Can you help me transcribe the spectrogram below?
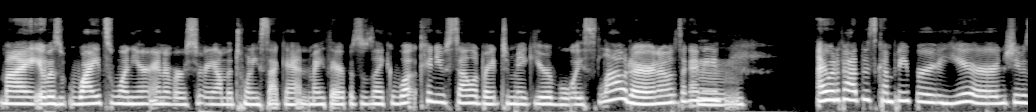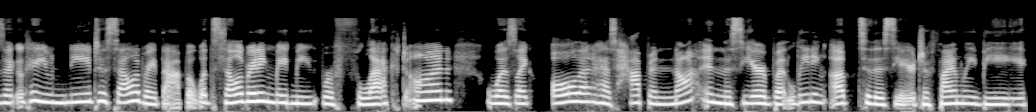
my it was Whxte's one year anniversary on the 22nd. And my therapist was like, What can you celebrate to make your voice louder? And I was like, I mean, mm I would have had this company for a year. And she was like, okay, you need to celebrate that. But what celebrating made me reflect on was like all that has happened, not in this year, but leading up to this year to finally be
